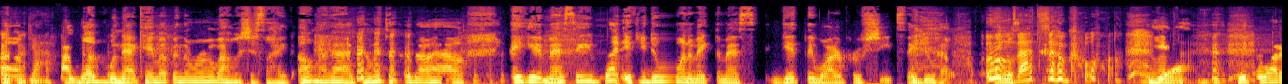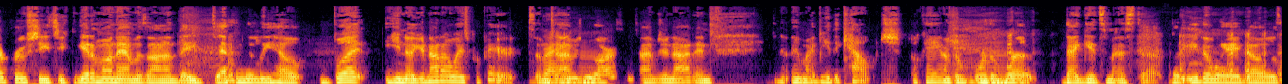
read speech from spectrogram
Um, Yeah. I love when that came up in the room. I was just like, oh my God, can we talk about how they get messy? But if you do want to make the mess, get the waterproof sheets. They do help. Oh, that's so cool. Yeah. Get the waterproof sheets. You can get them on Amazon. They definitely help. But, you know, you're not always prepared. Sometimes Mhm. you are, sometimes you're not. And you know, it might be the couch, okay, or the or the rug that gets messed up. But either way it goes,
